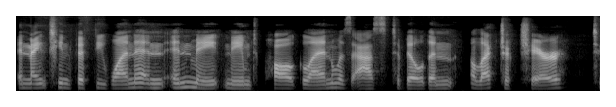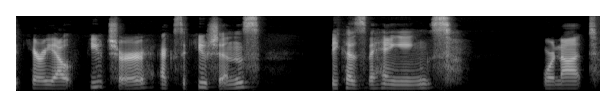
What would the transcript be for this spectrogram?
In 1951, an inmate named Paul Glenn was asked to build an electric chair to carry out future executions because the hangings were not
